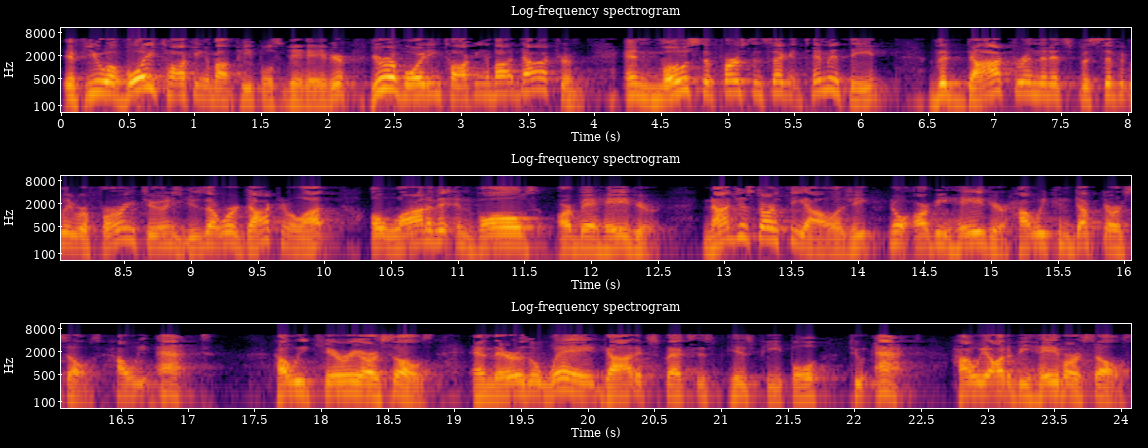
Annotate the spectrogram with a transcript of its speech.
If you avoid talking about people's behavior, you're avoiding talking about doctrine. And most of 1st and 2nd Timothy, the doctrine that it's specifically referring to, and you use that word doctrine a lot, a lot of it involves our behavior. Not just our theology, no, our behavior, how we conduct ourselves, how we act, how we carry ourselves. And there is a way God expects His, his people to act, how we ought to behave ourselves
